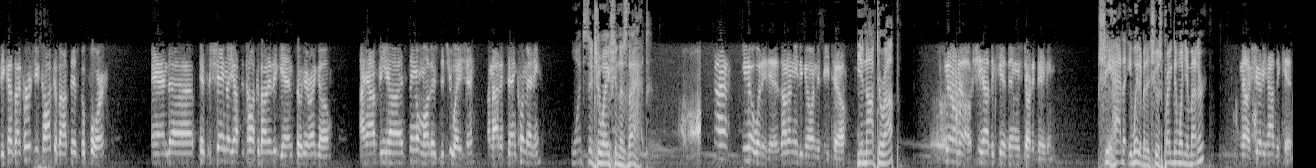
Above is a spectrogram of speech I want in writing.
Because I've heard you talk about this before. And uh, it's a shame that you have to talk about it again, so here I go. I have the uh, single mother situation. I'm out at San Clemente. What situation is that? Uh, you know what it is. I don't need to go into detail. You knocked her up? No, no. She had the kid, then we started dating. She had it. Wait a minute. She was pregnant when you met her? No, she already had the kid.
